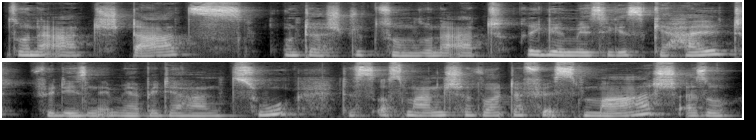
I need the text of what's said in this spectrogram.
so eine Art Staatsunterstützung, so eine Art regelmäßiges Gehalt für diesen Emir zu. Das osmanische Wort dafür ist Marsch, also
